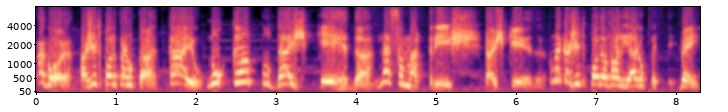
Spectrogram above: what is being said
Agora, a gente pode perguntar, Caio, no campo da esquerda, nessa matriz da esquerda, como é que a gente pode avaliar o PT? Bem,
